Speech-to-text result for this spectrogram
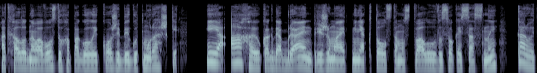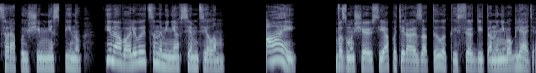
От холодного воздуха по голой коже бегут мурашки, и я ахаю, когда Брайан прижимает меня к толстому стволу высокой сосны, корой царапающей мне спину, и наваливается на меня всем телом. «Ай!» Возмущаюсь я, потирая затылок и сердито на него глядя.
